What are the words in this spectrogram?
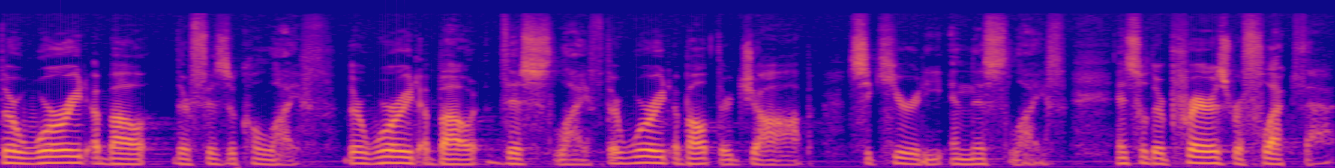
They're worried about their physical life. They're worried about this life. They're worried about their job, security in this life. And so their prayers reflect that.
